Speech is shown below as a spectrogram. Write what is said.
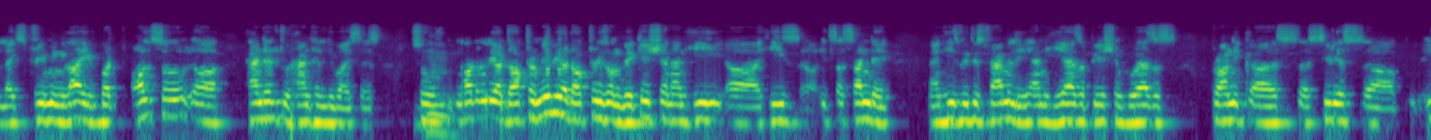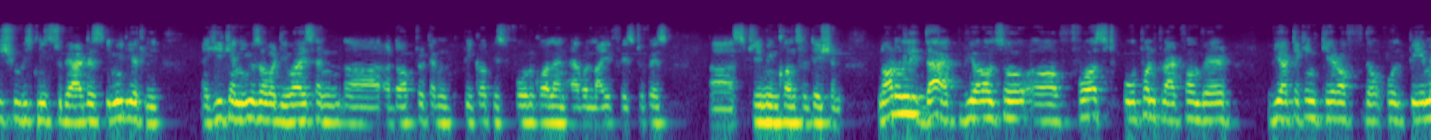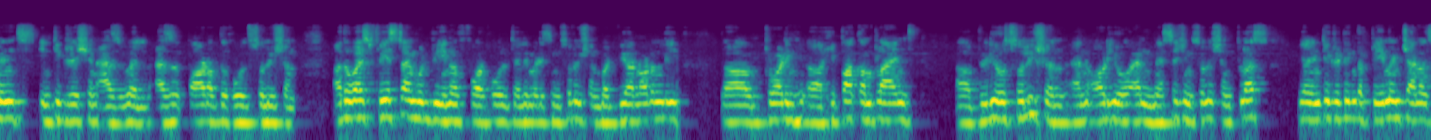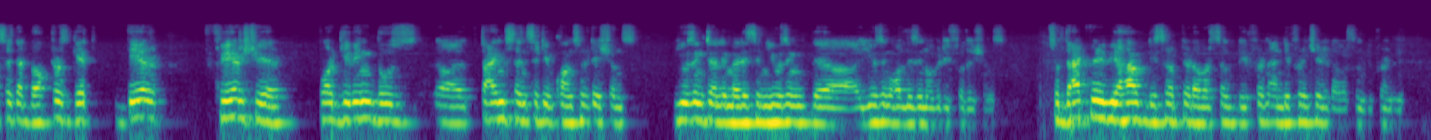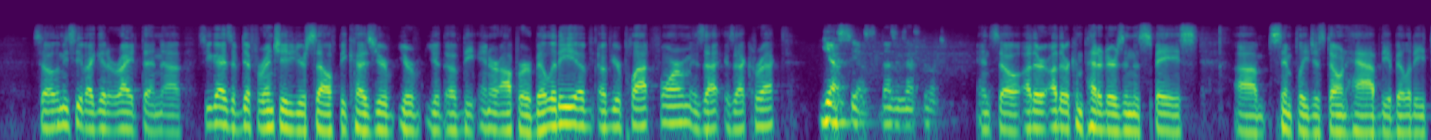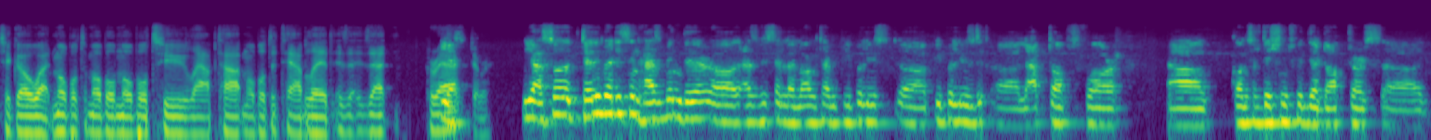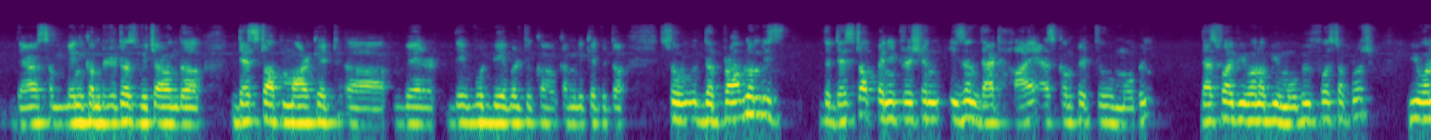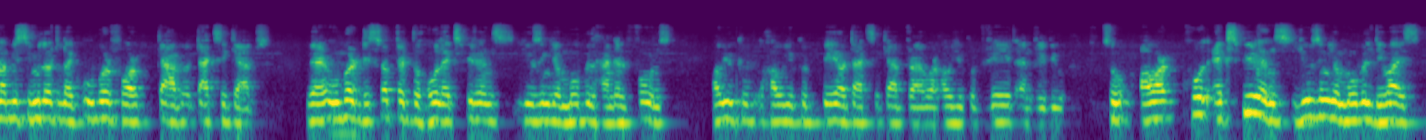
like streaming live, but also handheld to handheld devices. So mm. not only a doctor, maybe a doctor is on vacation and he uh, he's uh, it's a Sunday and he's with his family and he has a patient who has a chronic uh, a serious uh, issue which needs to be addressed immediately. And he can use our device and uh, a doctor can pick up his phone call and have a live face-to-face uh, streaming consultation. Not only that, we are also first open platform where we are taking care of the whole payments integration as well as a part of the whole solution. Otherwise, FaceTime would be enough for whole telemedicine solution, but we are not only uh, providing uh, HIPAA compliant uh, video solution and audio and messaging solution, plus we are integrating the payment channels so that doctors get their fair share for giving those uh, time-sensitive consultations using telemedicine, using the uh, using all these innovative solutions. So that way we have disrupted ourselves different and differentiated ourselves differently. So let me see if I get it right then. Uh, so you guys have differentiated yourself because you're, you're, you're of the interoperability of, of your platform. Is that is that correct? Yes, yes, that's exactly right. And so other other competitors in the space um, simply just don't have the ability to go what mobile to mobile, mobile to laptop, mobile to tablet. Is is that correct? Yes. Or? Yeah, so telemedicine has been there, uh, as we said, a long time. People use uh, people use uh, laptops for uh, consultations with their doctors. Uh, there are some many competitors which are on the desktop market uh, where they would be able to co- communicate with the. So the problem is the desktop penetration isn't that high as compared to mobile. That's why we want to be mobile first approach. We want to be similar to like Uber for cab taxi cabs, where Uber disrupted the whole experience using your mobile handheld phones. How you could how you could pay a taxi cab driver, how you could rate and review so our whole experience using your mobile device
